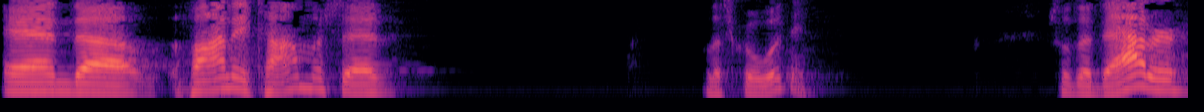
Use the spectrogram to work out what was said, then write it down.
And uh, finally, Thomas said, let's go with him. So the doubter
